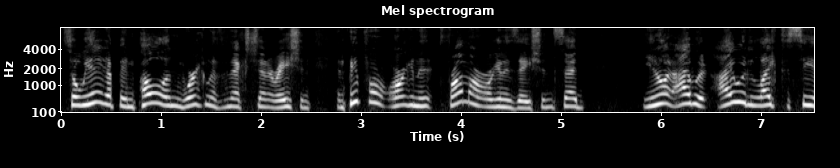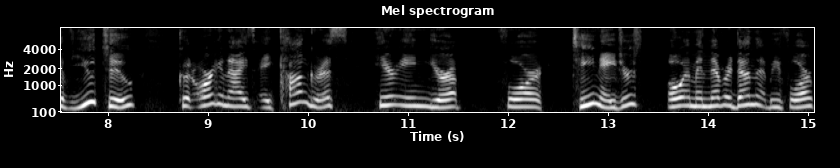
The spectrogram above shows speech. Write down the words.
So we ended up in Poland working with the next generation, and people from, from our organization said, "You know what? I would I would like to see if you two could organize a congress here in Europe for teenagers. OM had never done that before,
